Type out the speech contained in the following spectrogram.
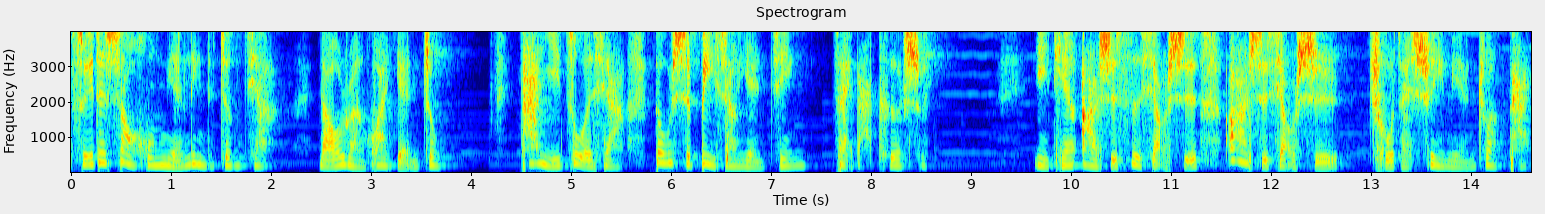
随着少红年龄的增加，脑软化严重，他一坐下都是闭上眼睛在打瞌睡，一天二十四小时，二十小时处在睡眠状态，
